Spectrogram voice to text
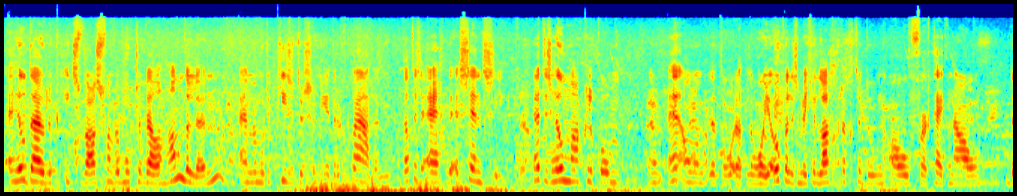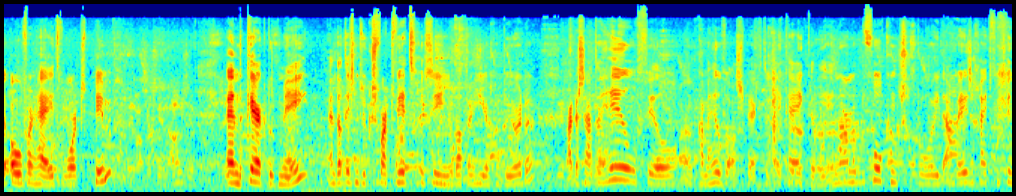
heel duidelijk iets was van we moeten wel handelen en we moeten kiezen tussen meerdere kwaden. Dat is eigenlijk de essentie. Ja. Het is heel makkelijk om om, dat, hoor, dat hoor je ook wel eens een beetje lacherig te doen over, kijk nou, de overheid wordt pimp en de kerk doet mee. En dat is natuurlijk zwart-wit gezien wat er hier gebeurde. Maar er zaten heel veel, er kwamen heel veel aspecten bij kijken. Die enorme bevolkingsgroei, de aanwezigheid van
